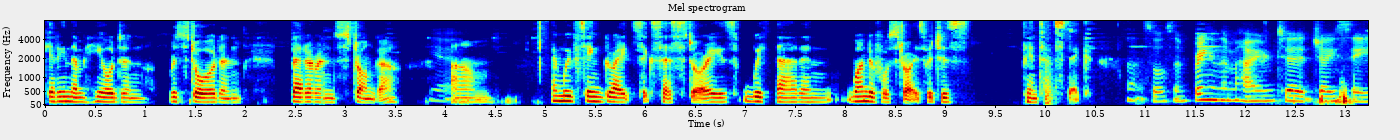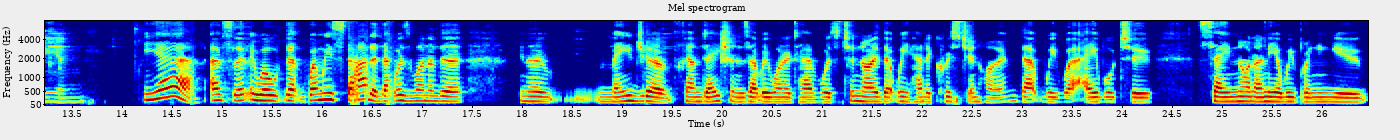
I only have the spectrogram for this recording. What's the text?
getting them healed and restored and better and stronger. Yeah. Um, and we've seen great success stories with that and wonderful stories, which is fantastic. That's awesome. Bringing them home to JC and yeah, absolutely. Well, that when we started, that was one of the you know major foundations that we wanted to have was to know that we had a Christian home that we were able to say not only are we bringing you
